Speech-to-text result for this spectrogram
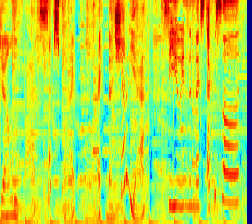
Jangan lupa subscribe, like, dan share ya. See you in the next episode.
